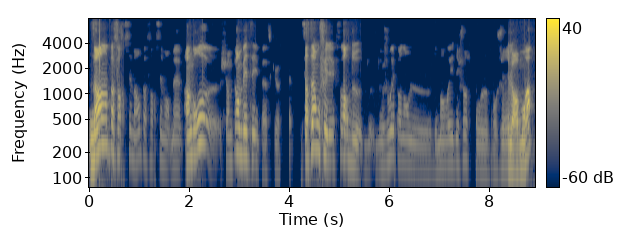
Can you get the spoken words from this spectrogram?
Non, pas forcément, pas forcément. Mais en gros, euh, je suis un peu embêté parce que certains ont fait l'effort de, de, de jouer pendant le. de m'envoyer des choses pour, pour gérer leur mois.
